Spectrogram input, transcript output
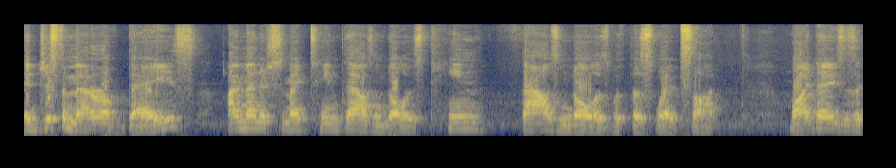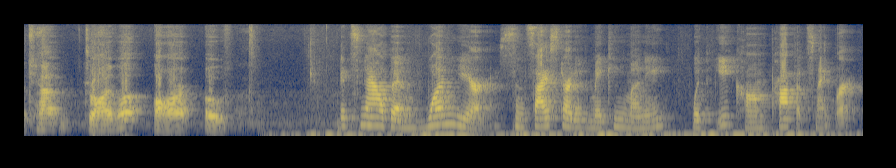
In just a matter of days, I managed to make $10,000, $10,000 with this website. My days as a cab driver are over. It's now been one year since I started making money with Ecom Profit Sniper,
